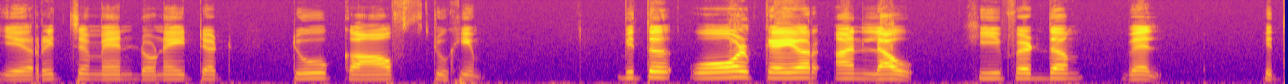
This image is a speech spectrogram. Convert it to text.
a rich man donated two calves to him. With all care and love, he fed them well with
